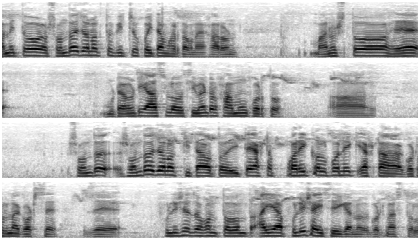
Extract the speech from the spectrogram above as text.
আমি তো সন্দেহজনক তো কিছু কইতাম পারতাম না কারণ মানুষ তো হে মোটামুটি আসলো সিমেন্টের কামও করতো। আর সন্দেহ সন্দেহজনক কিতা হতো এটা একটা পরিকল্পনিক একটা ঘটনা ঘটছে যে পুলিশে যখন তদন্ত আইয়া পুলিশ আইছে এই কেন ঘটনাস্থল।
